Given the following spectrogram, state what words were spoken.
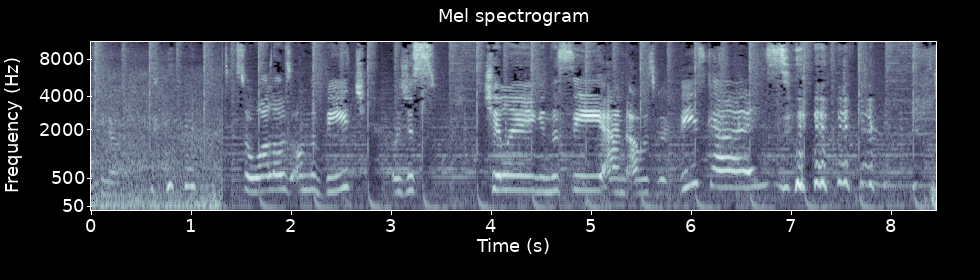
if you know. so while I was on the beach, I was just chilling in the sea, and I was with these guys.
